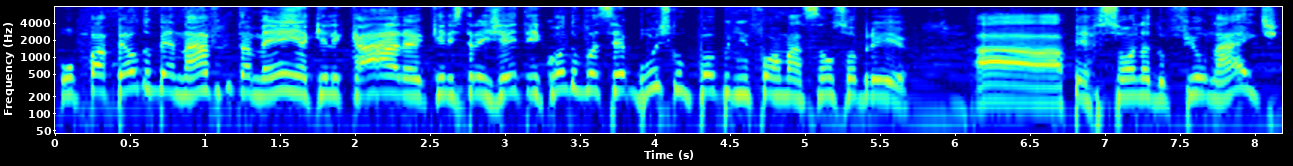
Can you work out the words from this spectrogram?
O papel do Ben Affleck também, aquele cara, aquele trejeito. E quando você busca um pouco de informação sobre a persona do Phil Knight,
